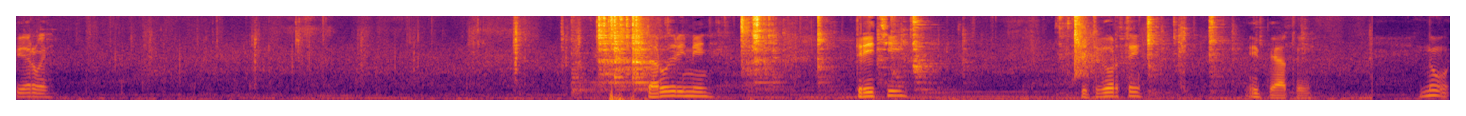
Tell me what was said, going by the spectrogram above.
первый. Второй ремень. Третий. Четвертый. И пятый. Ну,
